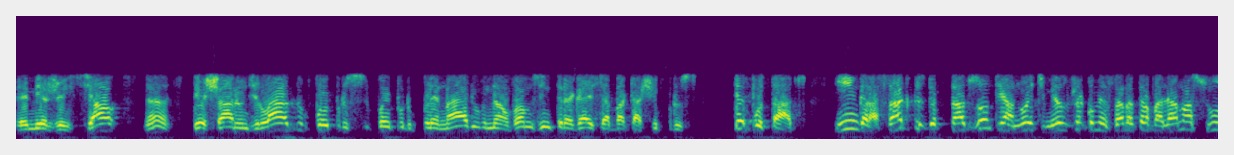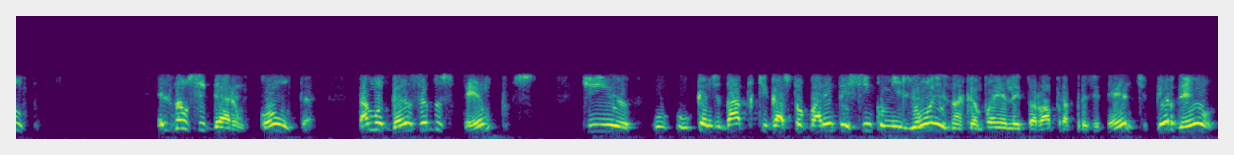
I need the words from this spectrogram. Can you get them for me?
emergencial, né? deixaram de lado, foi para o plenário, não, vamos entregar esse abacaxi para os deputados. E engraçado que os deputados ontem à noite mesmo já começaram a trabalhar no assunto. Eles não se deram conta da mudança dos tempos. Que o, o candidato que gastou 45 milhões na campanha eleitoral para presidente perdeu.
